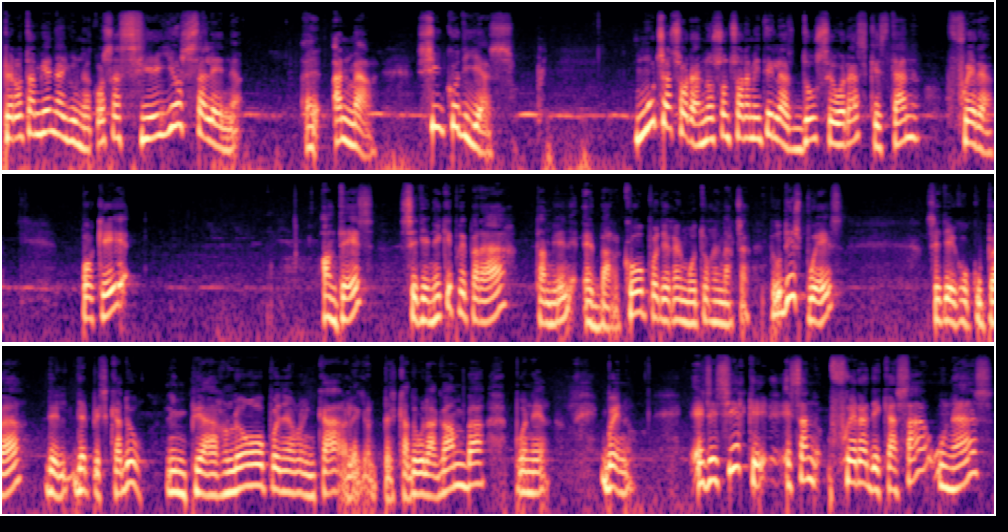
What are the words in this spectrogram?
Pero también hay una cosa, si ellos salen eh, al mar cinco días, muchas horas, no son solamente las 12 horas que están fuera, porque antes se tiene que preparar también el barco, poner el motor en marcha, pero después se tiene que ocupar del pescado, limpiarlo, ponerlo en cara, el pescado, la gamba, poner... Bueno, es decir que están fuera de casa unas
